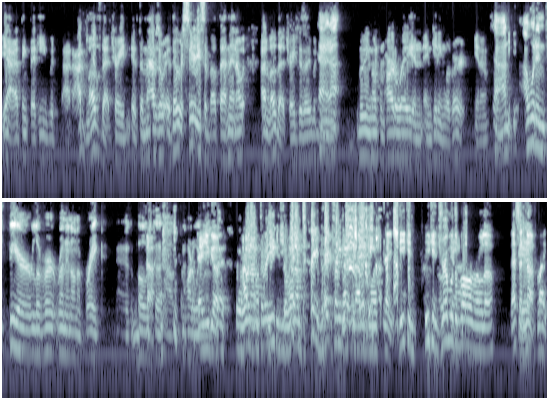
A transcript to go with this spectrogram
yeah, I think that he would. I, I'd love that trade if the Mavs were if they were serious about that, man. I would, I'd love that trade because it would Yeah, be I, moving on from Hardaway and, and getting Levert, you know. yeah, I, I wouldn't fear Levert running on a break as opposed No. to how Tim Hardaway. There you go. The, the one on three, the one on three break from That's what I was the going to say. He can he can oh, dribble the ball, Rolo. That's Yeah. enough. Like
